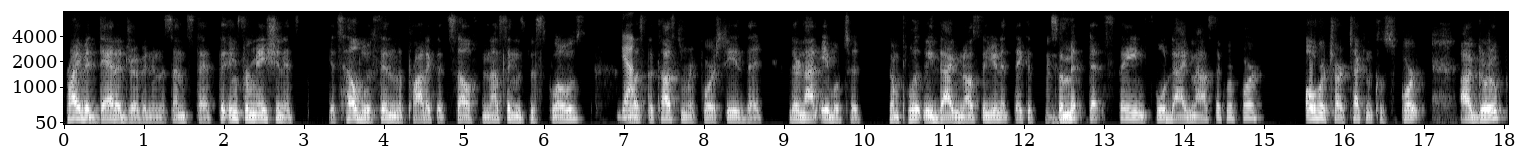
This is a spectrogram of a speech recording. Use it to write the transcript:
private data driven in the sense that the information it's it's held within the product itself. Nothing's disclosed yeah. unless the customer foresees that they're not able to completely diagnose the unit, they could mm-hmm. submit that same full diagnostic report over to our technical support uh, group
